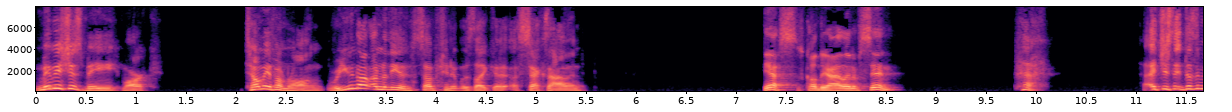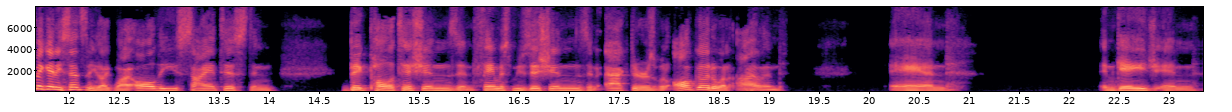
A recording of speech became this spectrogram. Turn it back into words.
maybe it's just me, Mark. Tell me if I'm wrong. Were you not under the assumption it was like a, a sex island? Yes, it's called the Island of Sin. Huh. It just it doesn't make any sense to me. Like why all these scientists and big politicians and famous musicians and actors would all go to an island and engage in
